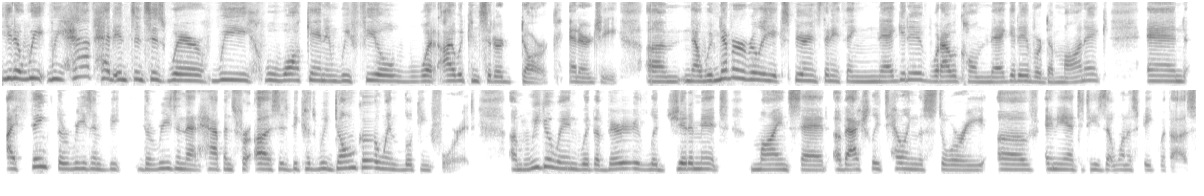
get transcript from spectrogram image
You know we we have had instances where we will walk in and we feel what i would consider dark energy um, now we've never really experienced anything negative what i would call negative or demonic and i think the reason be, the reason that happens for us is because we don't go in looking for it um, we go in with a very legitimate mindset of actually telling the story of any entities that want to speak with us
